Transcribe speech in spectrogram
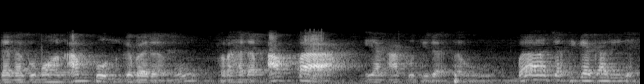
dan aku mohon ampun kepadamu terhadap apa yang aku tidak tahu. Baca tiga kali deh.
